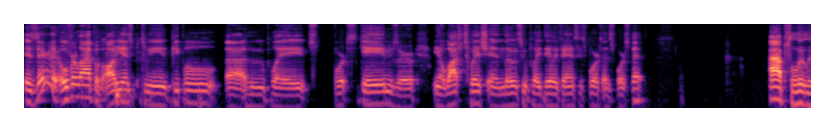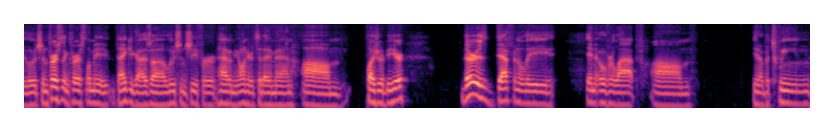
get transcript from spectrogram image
Is there an overlap of audience between people uh, who play sports games or you know watch Twitch and those who play daily fantasy sports and sports bet? Absolutely, Luch. And first thing first, let me thank you guys, uh, Luch and Chief, for having me on here today, man. Um, pleasure to be here. There is definitely an overlap, um, you know, between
